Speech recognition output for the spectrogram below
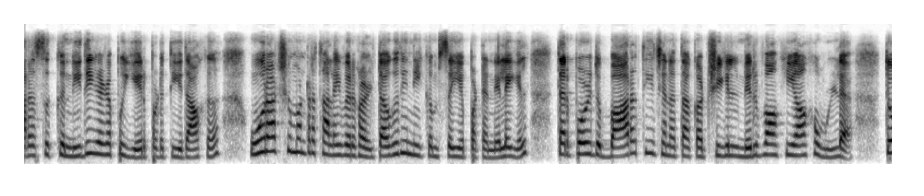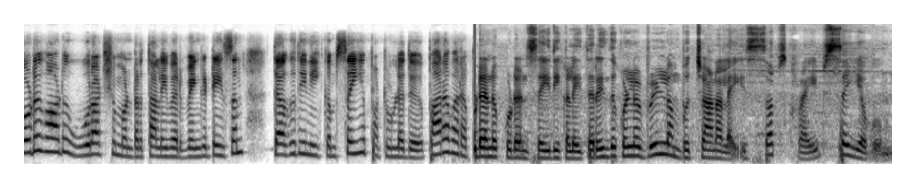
அரசுக்கு நிதி இழப்பு ஏற்படுத்தியதாக ஊராட்சி மன்ற தலைவர்கள் தகுதி நீக்கம் செய்யப்பட்ட நிலையில் தற்பொழுது பாரதிய ஜனதா கட்சியில் நிர்வாகியாக உள்ள தொடுகாடு ஊராட்சி மன்ற தலைவர் வெங்கடேசன் தகுதி நீக்கம் செய்யப்பட்டுள்ளது. பரபரப்புடனுக்குடன் செய்திகளை தெரிந்து கொள்ள வில்லம்பு சேனலை சப்ஸ்கிரைப் செய்யவும்.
